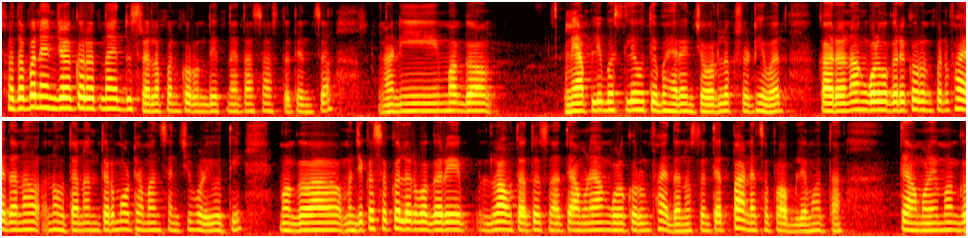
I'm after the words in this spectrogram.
स्वतः पण एन्जॉय करत नाहीत दुसऱ्याला पण करून देत नाहीत असं असतं त्यांचं. आणि मग मी आपले बसले होते बाहेर यांच्यावर लक्ष ठेवत. कारण आंघोळ वगैरे करून पण फायदा न नव्हता. नंतर मोठ्या माणसांची होळी होती. मग म्हणजे कसं कलर वगैरे लावतातच ना त्यामुळे आंघोळ करून फायदा नसतो. त्यात पाण्याचा प्रॉब्लेम होता. त्यामुळे मग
